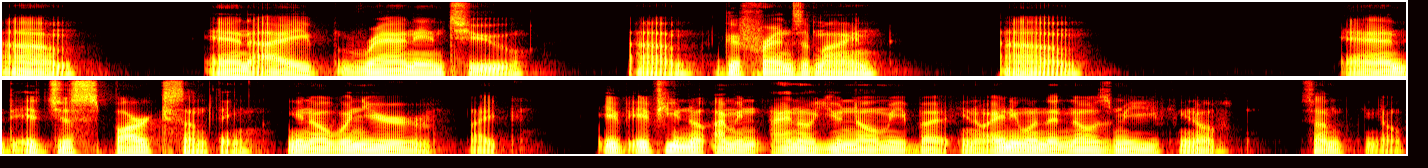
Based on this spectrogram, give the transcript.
um, and I ran into um, good friends of mine, um, and it just sparked something. You know, when you're like, if if you know, I mean, I know you know me, but you know, anyone that knows me, you know, some, you know,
